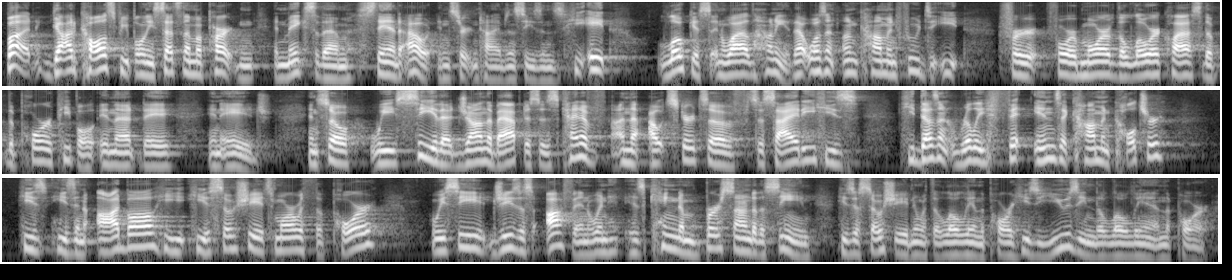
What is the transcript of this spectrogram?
But God calls people and He sets them apart and, and makes them stand out in certain times and seasons. He ate locusts and wild honey. That wasn't uncommon food to eat for, for more of the lower class, the, the poorer people in that day and age. And so we see that John the Baptist is kind of on the outskirts of society. He's, he doesn't really fit into common culture. He's, he's an oddball. He, he associates more with the poor. We see Jesus often, when his kingdom bursts onto the scene, he's associating with the lowly and the poor. He's using the lowly and the poor.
